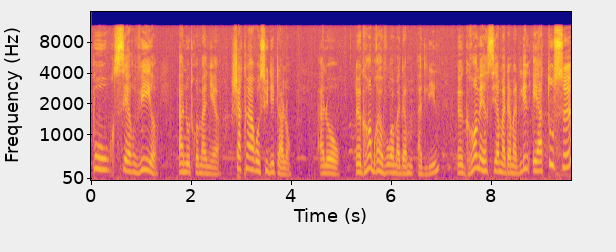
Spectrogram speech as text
pour servir à notre manière. Chacun a reçu des talents. Alors, un grand bravo à Madame Adeline, un grand merci à Madame Adeline et à tous ceux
